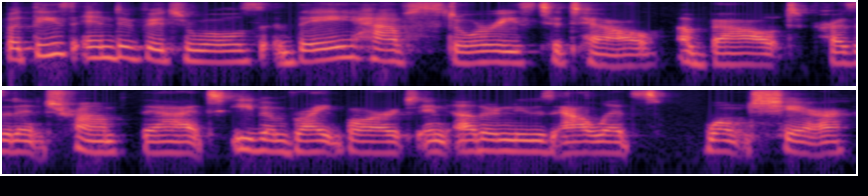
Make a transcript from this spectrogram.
but these individuals, they have stories to tell about President Trump that even Breitbart and other news outlets won't share.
